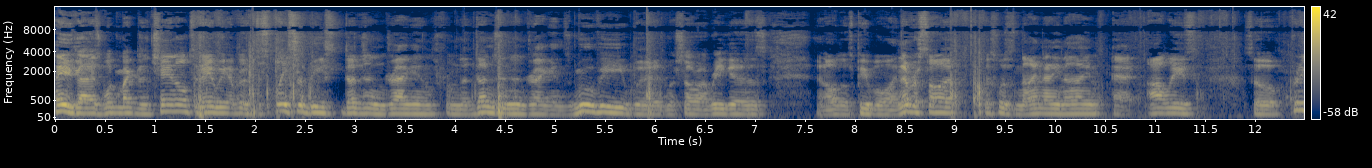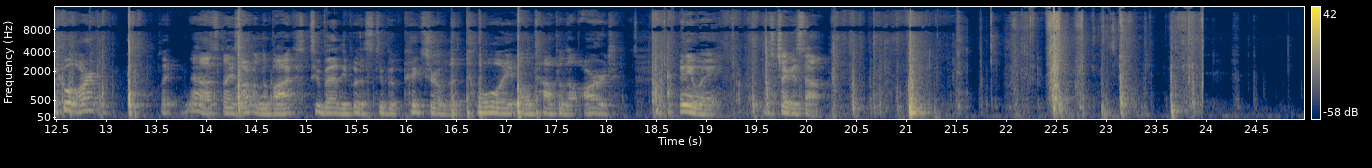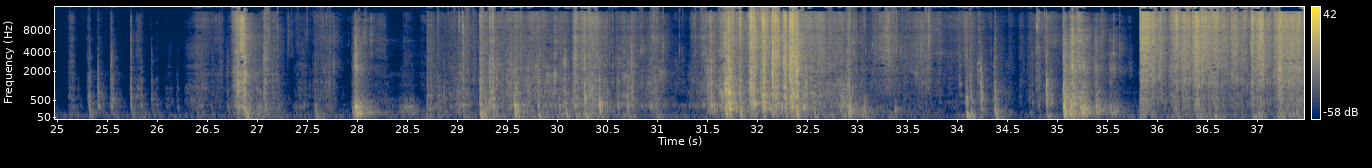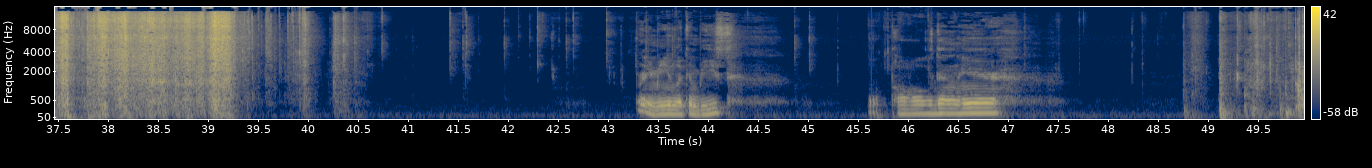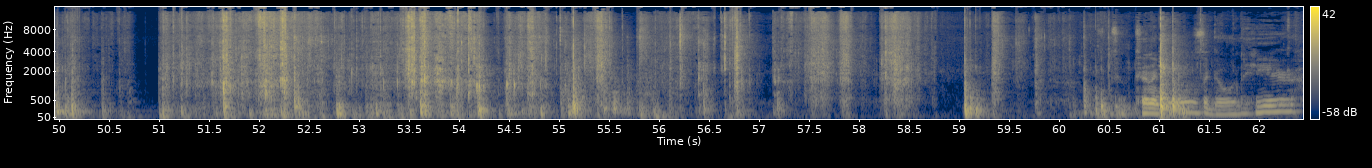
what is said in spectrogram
Hey you guys, welcome back to the channel. Today we have a Displacer Beast Dungeons Dragons from the Dungeons Dragons movie with Michelle Rodriguez and all those people. I never saw it. This was $9.99 at Ollie's. So pretty cool art. Like, yeah, that's nice art on the box. Too bad they put a stupid picture of the toy on top of the art. Anyway, let's check this out. Pretty mean looking beast. Little paws down here. Two tentacles that go into here.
